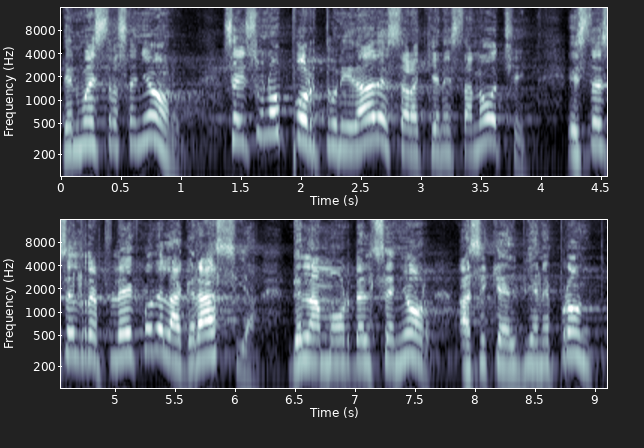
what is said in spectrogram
de nuestro Señor. O es una oportunidad de estar aquí en esta noche. Este es el reflejo de la gracia, del amor del Señor. Así que Él viene pronto.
